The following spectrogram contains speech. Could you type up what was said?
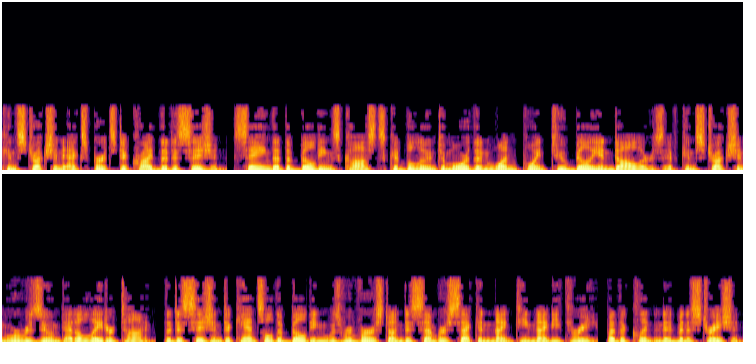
Construction experts decried the decision, saying that the building's costs could balloon to more than $1.2 billion if construction were resumed at a later time. The decision to cancel the building was reversed on December 2, 1993, by the Clinton administration.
